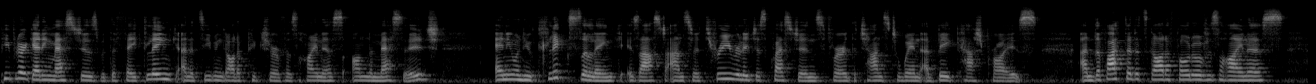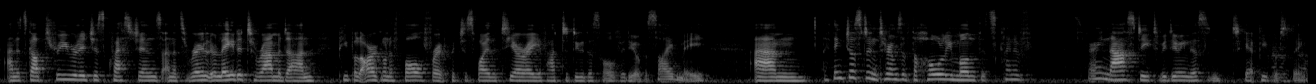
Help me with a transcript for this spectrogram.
People are getting messages with the fake link, and it's even got a picture of His Highness on the message. Anyone who clicks the link is asked to answer three religious questions for the chance to win a big cash prize. And the fact that it's got a photo of His Highness and it's got three religious questions and it's related to Ramadan, people are going to fall for it, which is why the TRA have had to do this whole video beside me. Um, I think just in terms of the holy month, it's kind of it's very nasty to be doing this and to get people to think.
